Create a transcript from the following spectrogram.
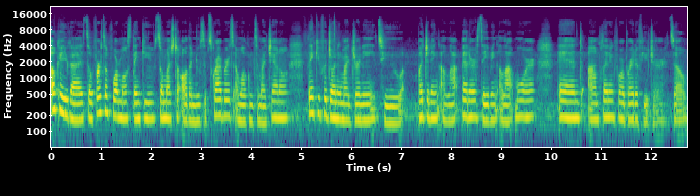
Okay, you guys, so first and foremost, thank you so much to all the new subscribers and welcome to my channel. Thank you for joining my journey to budgeting a lot better, saving a lot more, and um, planning for a brighter future. So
